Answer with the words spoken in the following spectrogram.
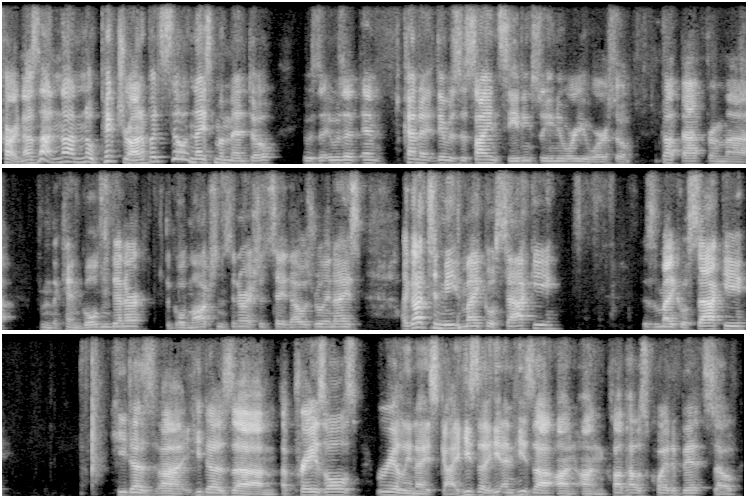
card. Now it's not not no picture on it, but it's still a nice memento. It was it was a and kind of there was assigned seating, so you knew where you were. So got that from uh, from the Ken Goldin dinner, the Goldin Auctions dinner, I should say. That was really nice. I got to meet Mike Osaki. This is Mike Osaki. He does uh, he does um, appraisals. Really nice guy. He's a he, and he's uh, on on Clubhouse quite a bit. So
